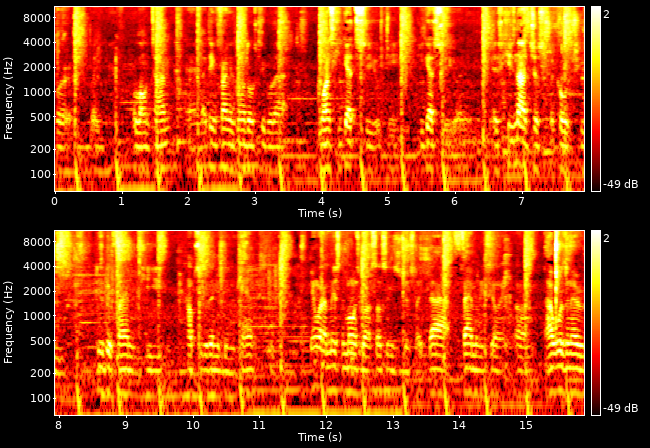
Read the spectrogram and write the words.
for like a long time. And I think Frank is one of those people that once he gets to you, he, he gets to you. And he's not just a coach. He's he's a good friend. He helps you with anything he can. I think what I miss the most about Sussex is just like that family feeling. Um, I wasn't ever,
